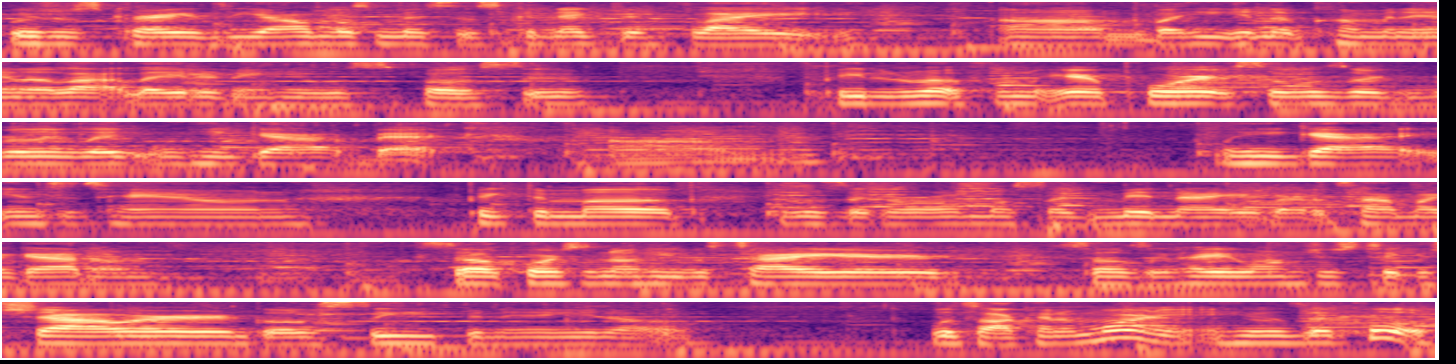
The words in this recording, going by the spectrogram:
which was crazy. I almost missed his connecting flight, um, but he ended up coming in a lot later than he was supposed to. Picked him up from the airport, so it was like really late when he got back. Um, when he got into town, picked him up. It was like almost like midnight by the time I got him. So of course I know he was tired. So I was like, hey, why don't you just take a shower and go to sleep, and then you know we'll talk in the morning. He was like, cool.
